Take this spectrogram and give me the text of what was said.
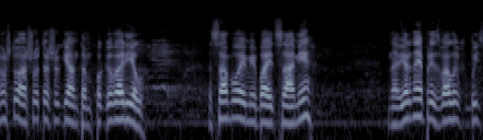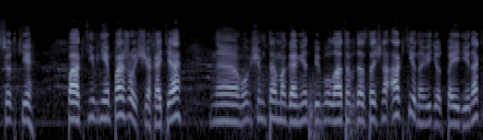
Ну что, Ашота Шугян там поговорил с обоими бойцами. Наверное, призвал их быть все-таки поактивнее, пожестче. Хотя, э, в общем-то, Магомед Бибулатов достаточно активно ведет поединок.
